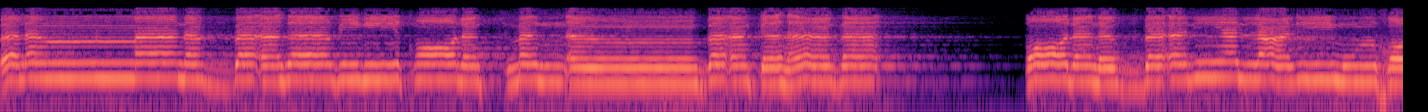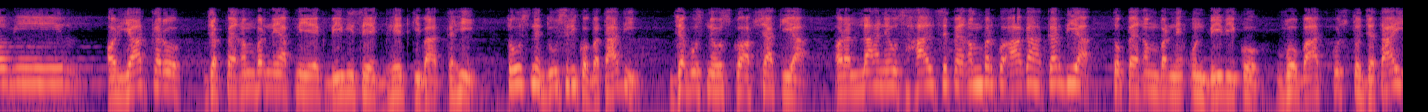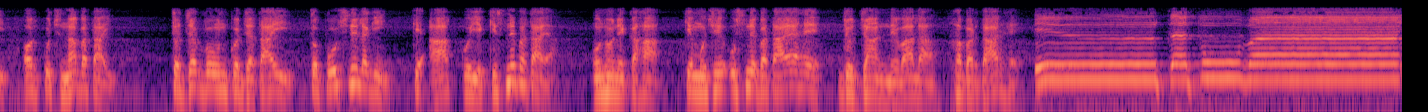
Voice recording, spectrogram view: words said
فلما نبأها به قالت من أنبأك هذا؟ قال نبأني العليم الخبير. اور یاد کرو، جب پیغمبر نے اپنی ایک بیوی سے ایک بھید کی بات کہی، تو اس نے دوسری کو بتا دی۔ جب اس نے اس کو افشا کیا اور اللہ نے اس حال سے پیغمبر کو آگاہ کر دیا، تو پیغمبر نے ان بیوی کو وہ بات کچھ تو جتائی اور کچھ نہ بتائی۔ تو جب وہ ان کو جتائی تو پوچھنے لگیں کہ آپ کو یہ کس نے بتایا؟ انہوں نے کہا کہ مجھے اس نے بتایا ہے جو جاننے والا خبردار ہے۔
